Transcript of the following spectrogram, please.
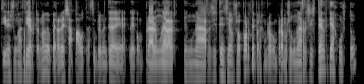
tienes un acierto, ¿no? De operar esa pauta, simplemente de, de comprar una, en una resistencia a un soporte, por ejemplo, compramos en una resistencia justo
